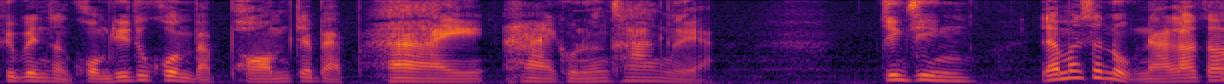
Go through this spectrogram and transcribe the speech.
คือเป็นสังคมที่ทุกคนแบบพร้อมจะแบบไฮไฮคนข้างๆเลยอะจริง ๆ แล้วมันสนุกนะแล้วก็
